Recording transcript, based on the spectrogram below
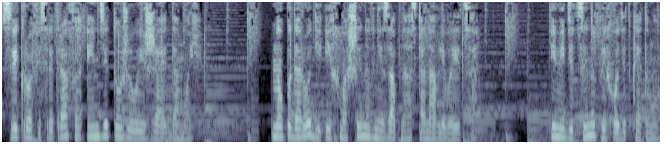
Свекровь из Ретрафа Энди тоже уезжает домой. Но по дороге их машина внезапно останавливается. И медицина приходит к этому.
